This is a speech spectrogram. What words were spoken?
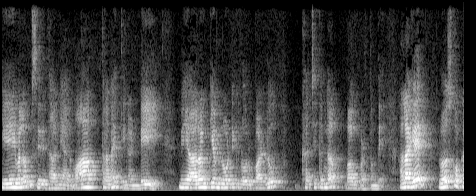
కేవలం సిరిధాన్యాలు. మాత్రమే తినండి. మీ ఆరోగ్యం నూటికి నూరు పాళ్ళు ఖచ్చితంగా బాగుపడుతుంది. అలాగే రోజుకొక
